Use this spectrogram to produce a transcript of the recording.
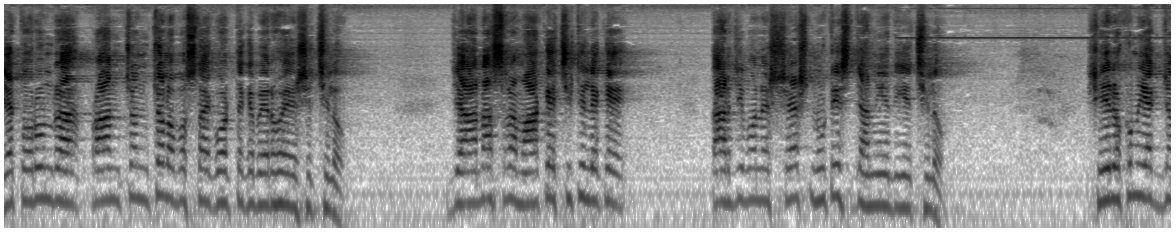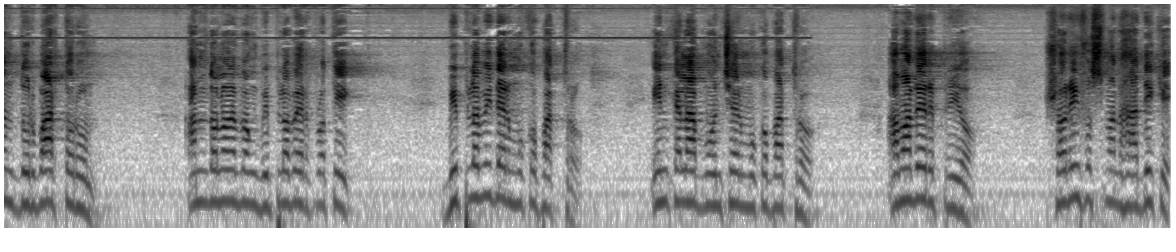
যে তরুণরা প্রাণ চঞ্চল অবস্থায় ঘর থেকে বের হয়ে এসেছিল, যে আনাসরা মাকে চিঠি লেখে তার জীবনের শেষ নোটিশ জানিয়ে দিয়েছিল। সেই রকমই একজন দুর্বার তরুণ, আন্দোলন এবং বিপ্লবের প্রতীক, বিপ্লবীদের মুখপাত্র, ইনকালাব মঞ্চের মুখপাত্র, আমাদের প্রিয় শরীফ উসমান হাদিকে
